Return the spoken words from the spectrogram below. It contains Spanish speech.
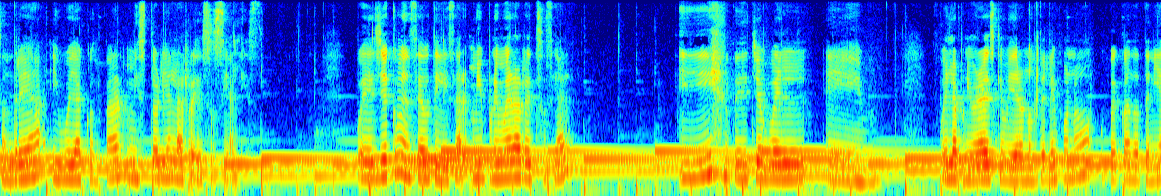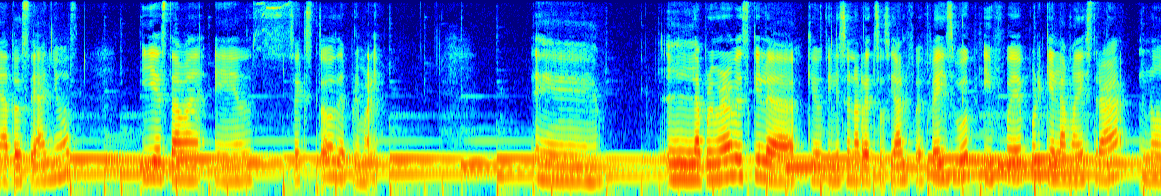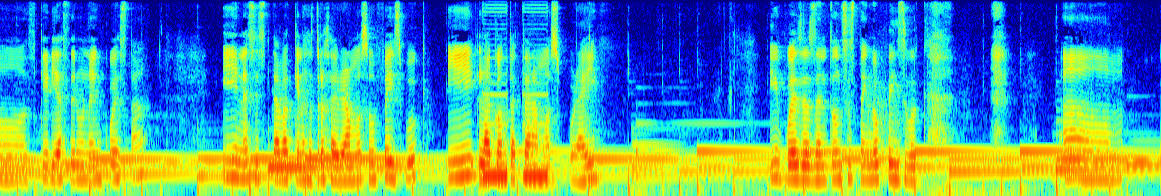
Andrea y voy a contar mi historia en las redes sociales. Pues yo comencé a utilizar mi primera red social y de hecho fue, em, fue la primera vez que me dieron un teléfono, fue cuando tenía 12 años y estaba en sexto de primaria. Eh, la primera vez que, la, que utilicé una red social fue Facebook y fue porque la maestra nos quería hacer una encuesta y necesitaba que nosotros abriéramos un Facebook y la contactáramos por ahí. Y pues desde entonces tengo Facebook.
